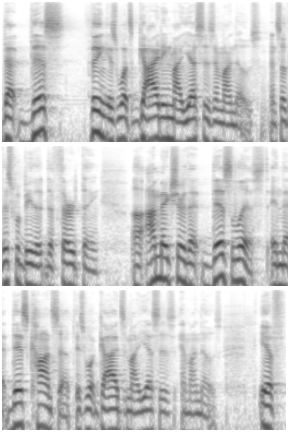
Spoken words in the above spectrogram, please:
that this thing is what's guiding my yeses and my nos. And so this would be the, the third thing. Uh, I make sure that this list and that this concept is what guides my yeses and my nos. If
